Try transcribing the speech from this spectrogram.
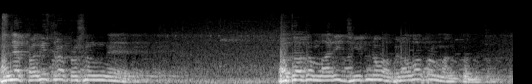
અને પવિત્ર પ્રસંગને અથવા તો મારી જીભનો અભડાવવા પણ માંગતો નથી.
